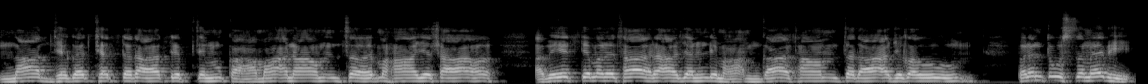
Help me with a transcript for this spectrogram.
नाध्य गच्छतरा तृप्तिम कामानाम स महायशा। अवेत्य मनसा राजन्यमाम गाथाम तदा जगऊ परंतु उस समय भी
